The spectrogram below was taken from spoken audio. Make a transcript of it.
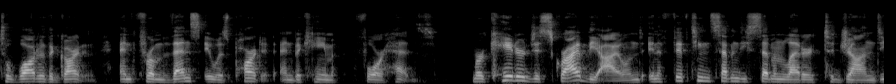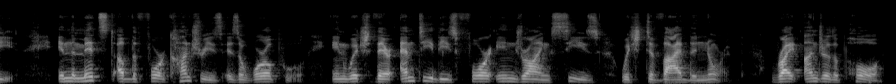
to water the garden, and from thence it was parted, and became four heads. Mercator described the island in a 1577 letter to John Dee. In the midst of the four countries is a whirlpool, in which there empty these four indrawing seas which divide the north. Right under the pole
